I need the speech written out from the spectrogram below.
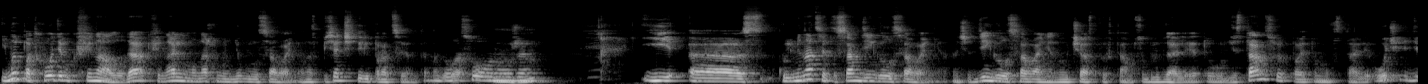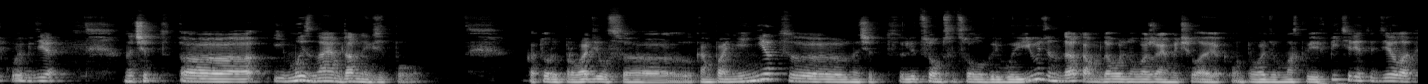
И мы подходим к финалу, да, к финальному нашему дню голосования. У нас 54% наголосовано Мгм. уже. И э, кульминация это сам день голосования. Значит, день голосования на участках там соблюдали эту дистанцию, поэтому встали очереди кое-где. Значит, э, и мы знаем данные экзитпола, который проводился э, компанией «Нет», э, значит, лицом социолог Григорий Юдин, да, там довольно уважаемый человек, он проводил в Москве и в Питере это дело.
